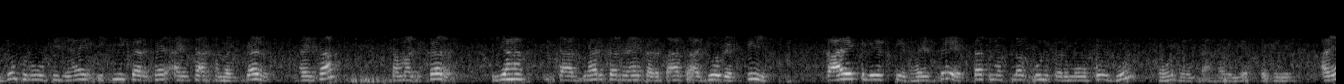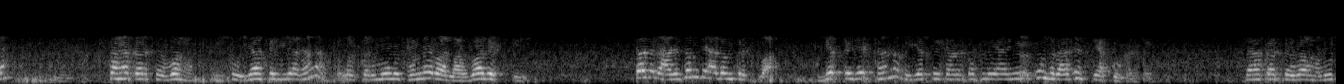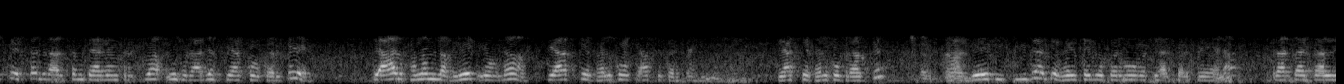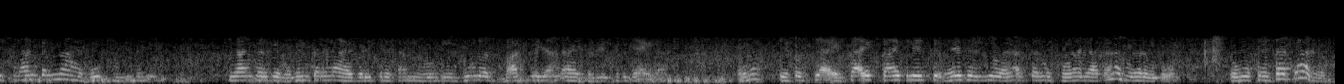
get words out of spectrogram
दुख रूपी है, इसी करके ऐसा समझकर ऐसा समझकर, यह साध्यार कर रहे कर्ता का, जो व्यक्ति काय क्लेश के भय से तत् मतलब उन कर्मों को जो छोड़ देता है, यह आया। सह कर वह इसको यह से लिया था ना मतलब कर्मों में छोड़ने वाला वह व्यक्ति, तद राजसम त्यागम कृतवा यज्ञ यज्ञ था ना तो यज्ञ कारण तक ले आएँगे? उस राजस त्याग को करके। क्या करते हुआ मनुष्य सद राजसम त्यागन कृत्वा उस राजस त्याग को करके त्याग फलम लभेद एवं न त्याग के फल को प्राप्त करते ही। त्याग के फल को प्राप्त हाँ, देह की भय से जो कर्मों का त्याग करते हैं ना प्रातः काल स्नान करना है भूख स्नान करके भजन करना है बड़ी परेशानी होगी दूर और पाठ में जाना है शरीर थक जाएगा। है ना? ये सब क्या है? काय काय क्लेश के भय से जो है ना कर्म छोड़ा जाता है ना धर्म को? तो वो कैसा क्या है?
